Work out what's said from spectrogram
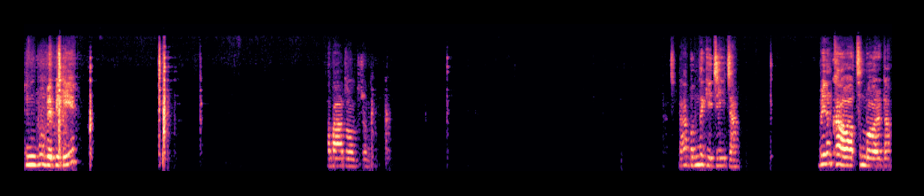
Şimdi bu bebeği tabağa dolduralım. Ben bunu da gece yiyeceğim. Benim kahvaltım bu arada.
